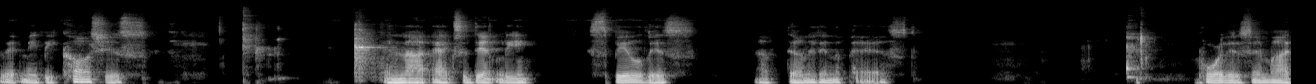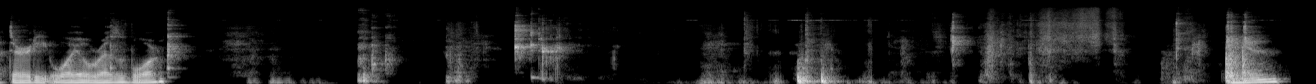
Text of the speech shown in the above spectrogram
let me be cautious and not accidentally spill this. I've done it in the past. Pour this in my dirty oil reservoir. And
